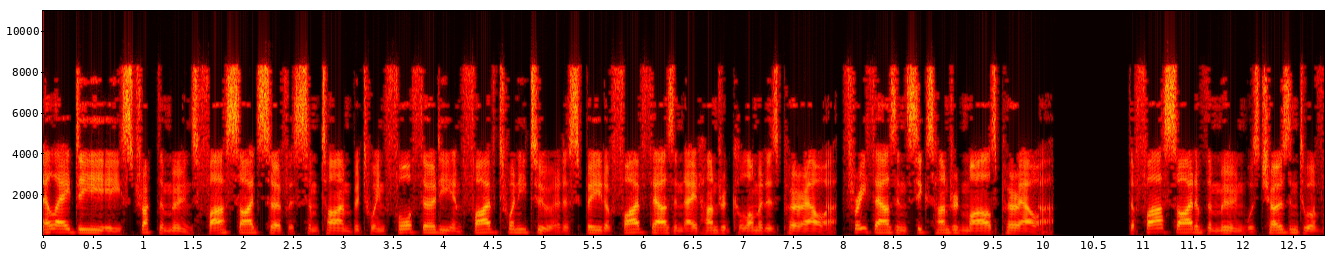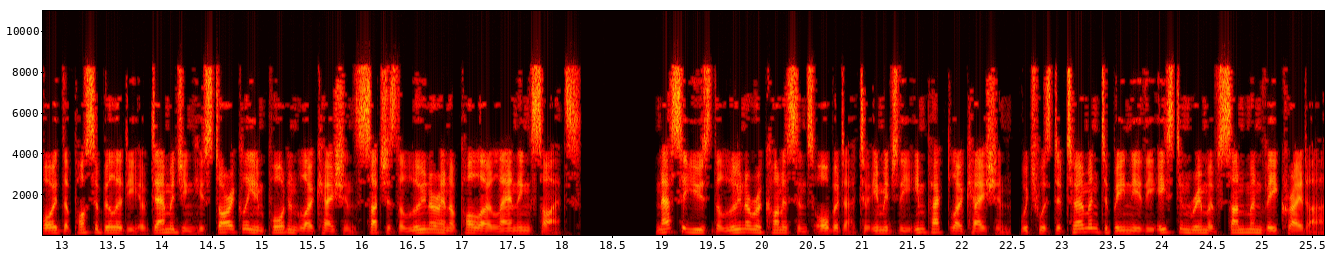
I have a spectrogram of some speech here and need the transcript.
LADEE struck the Moon's far side surface sometime between 4.30 and 5.22 at a speed of 5,800 km per hour 3,600 miles per hour. The far side of the Moon was chosen to avoid the possibility of damaging historically important locations such as the Luna and Apollo landing sites. NASA used the Lunar Reconnaissance Orbiter to image the impact location, which was determined to be near the eastern rim of Sundman V crater.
